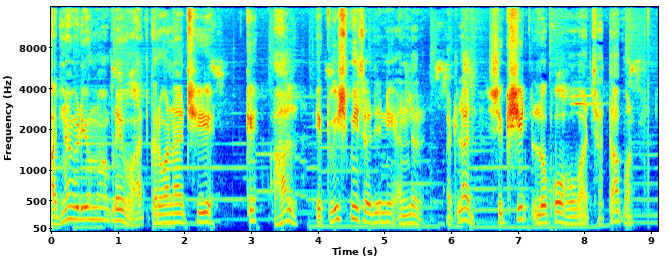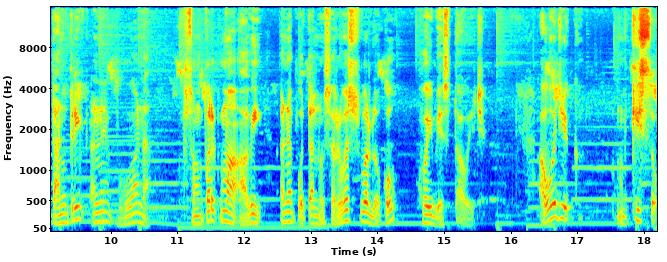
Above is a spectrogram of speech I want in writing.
આજના વિડીયોમાં આપણે વાત કરવાના છીએ કે હાલ એકવીસમી સદીની અંદર આટલા જ શિક્ષિત લોકો હોવા છતાં પણ તાંત્રિક અને ભુવાના સંપર્કમાં આવી અને પોતાનું સર્વસ્વ લોકો ખોઈ બેસતા હોય છે. આવો જ એક કિસ્સો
